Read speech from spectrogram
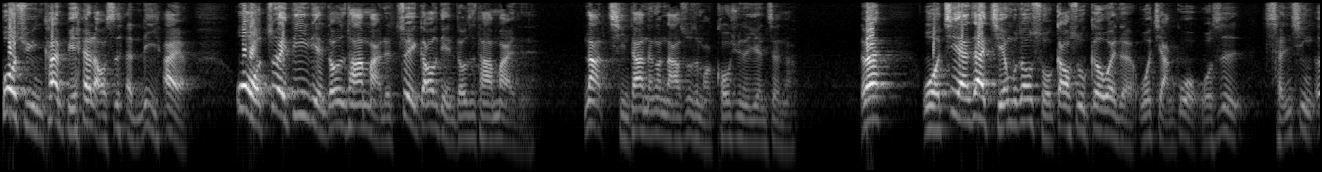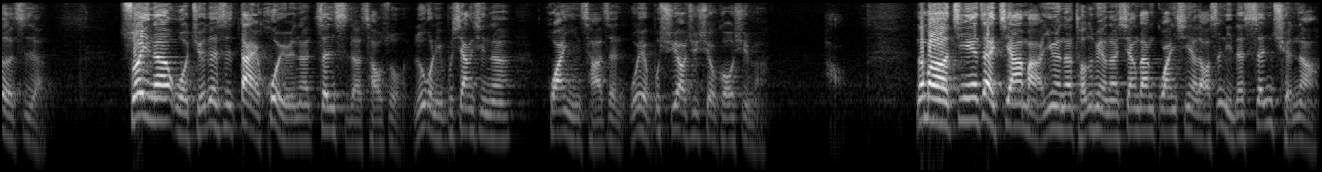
或许你看别的老师很厉害啊，哇，最低点都是他买的，最高点都是他卖的。那请他能够拿出什么扣讯的验证呢？对不对？我既然在节目中所告诉各位的，我讲过我是诚信二字啊，所以呢，我绝对是带会员呢真实的操作。如果你不相信呢，欢迎查证，我也不需要去秀扣讯嘛。好，那么今天在加码，因为呢，投资朋友呢相当关心啊，老师你的生权呢？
